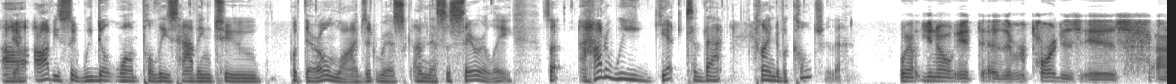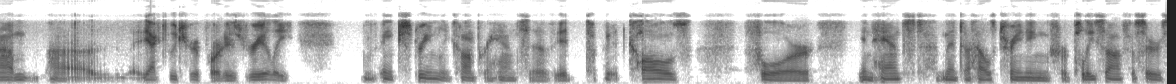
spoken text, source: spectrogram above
Uh, yeah. Obviously, we don't want police having to put their own lives at risk unnecessarily. So, how do we get to that kind of a culture then? Well, you know, it uh, the report is is um, uh, the Iacobucci report is really extremely comprehensive. It it calls for enhanced mental health training for police officers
